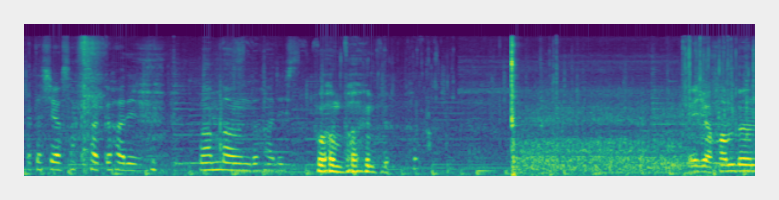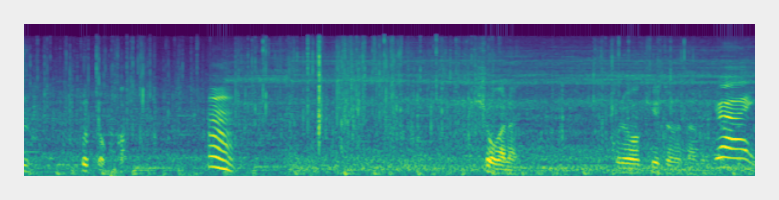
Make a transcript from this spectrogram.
私はサクサク派です。ワンバウンド派です。ワンバウンド。えじゃあ半分取っとくか。うん。しょうがない。これはケイトのためにわーい。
